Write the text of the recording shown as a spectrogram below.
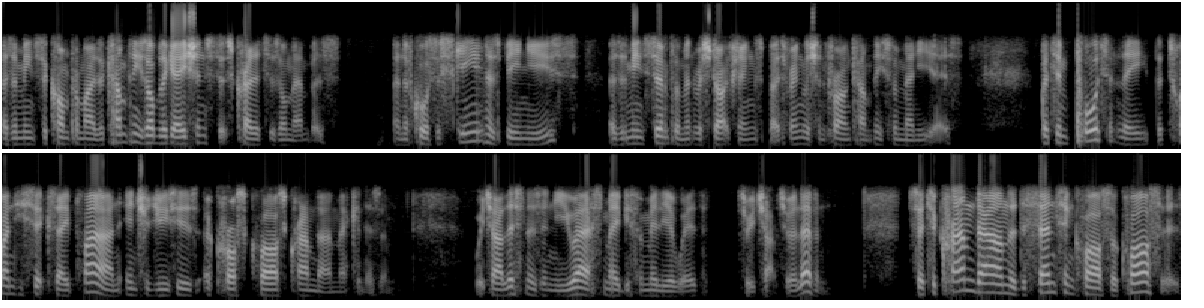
as a means to compromise a company's obligations to its creditors or members. And of course, the scheme has been used as a means to implement restructurings both for English and foreign companies for many years. But importantly, the 26A plan introduces a cross class cramdown mechanism which our listeners in the US may be familiar with through Chapter 11. So, to cram down the dissenting class or classes,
